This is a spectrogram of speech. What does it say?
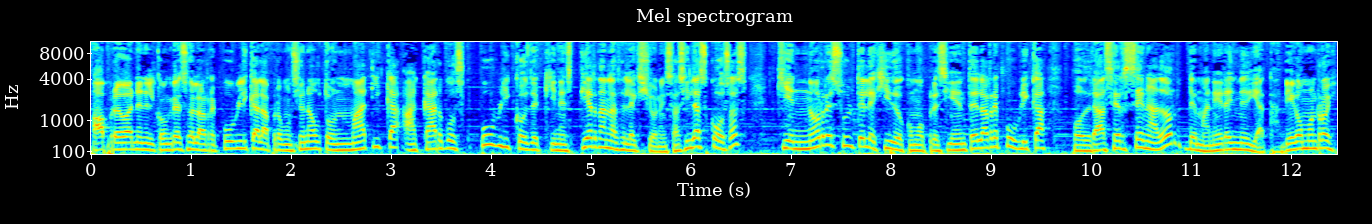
Aprueban en el Congreso de la República la promoción automática a cargos públicos de quienes pierdan las elecciones. Así las cosas, quien no resulte elegido como presidente de la República podrá ser senador de manera inmediata. Diego Monroy.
